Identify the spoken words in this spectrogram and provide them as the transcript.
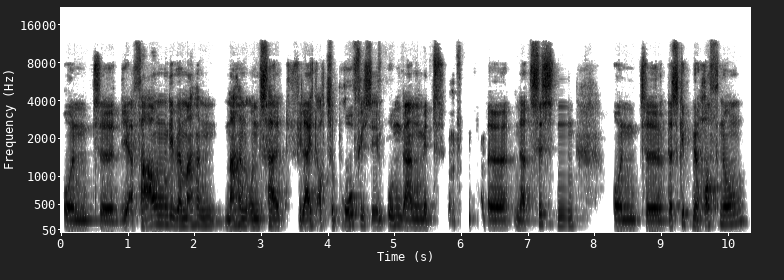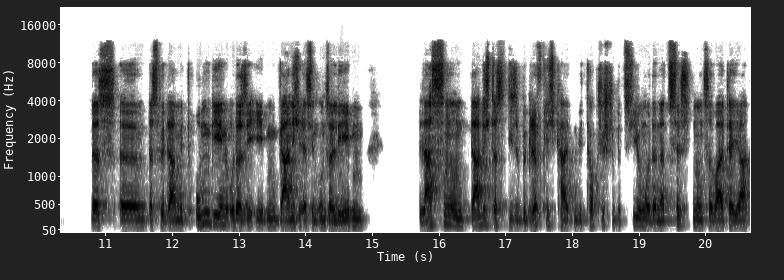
Und äh, die Erfahrungen, die wir machen, machen uns halt vielleicht auch zu Profis im Umgang mit äh, Narzissten. Und äh, das gibt mir Hoffnung, dass, äh, dass wir damit umgehen oder sie eben gar nicht erst in unser Leben lassen. Und dadurch, dass diese Begrifflichkeiten wie toxische Beziehungen oder Narzissten und so weiter ja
